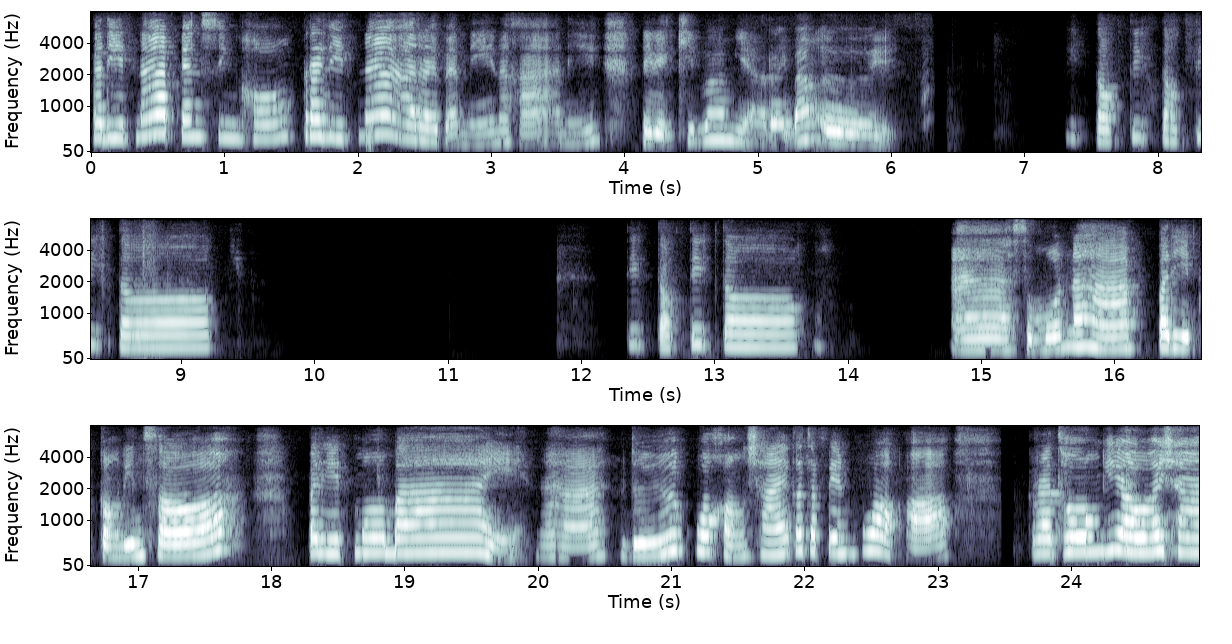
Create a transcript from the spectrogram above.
ประดิษฐ์นะเป็นสิ่งของประดิษฐ์นะอะไรแบบนี้นะคะ อันนี้เด็กๆคิดว่ามีอะไรบ้างเอ่ยติ๊กตอกติ๊กตอกติ๊กตอก ติ๊กตอกติ๊กตอกอ่าสมมตินะคะ ประดิษฐ์กล่องดินสอประดิษฐ์โมบายนะคะหรือพวกของใช้ก็จะเป็นพวกอ๋อกระทงที่เอาไว้ใช้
